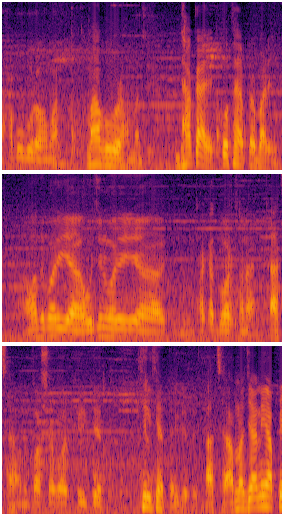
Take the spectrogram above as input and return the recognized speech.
মাহবুবুর রহমান। মাহবুবুর রহমান। ঢাকায় কোথায় আপনার বাড়ি? আমাদের বাড়ি অরিজিনাল বাড়ি ঢাকা দুয়ার থানা। আচ্ছা। আমাদের বাসা আবার ক্রিকেট। খিলক্ষেতে। আচ্ছা আমরা জানি আপনি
